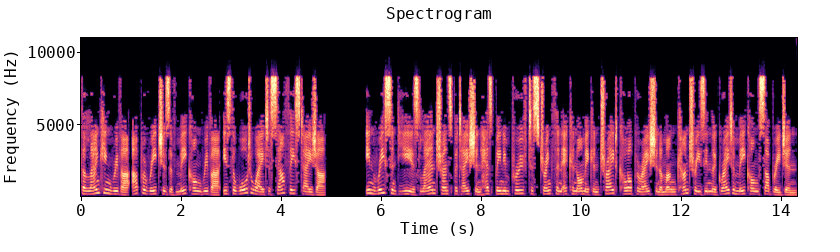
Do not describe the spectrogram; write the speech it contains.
The Lancang River, upper reaches of Mekong River is the waterway to Southeast Asia. In recent years land transportation has been improved to strengthen economic and trade cooperation among countries in the Greater Mekong subregion.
